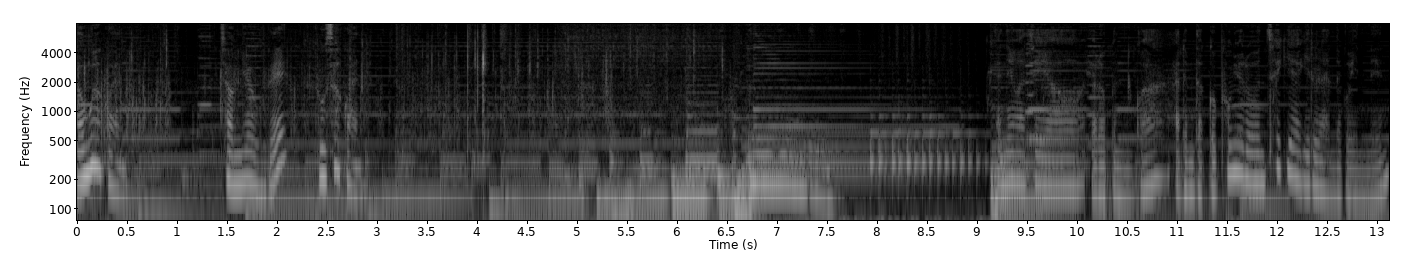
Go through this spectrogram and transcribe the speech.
영화관, 정여울의 도서관. 안녕하세요. 여러분과 아름답고 풍요로운 책 이야기를 나누고 있는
